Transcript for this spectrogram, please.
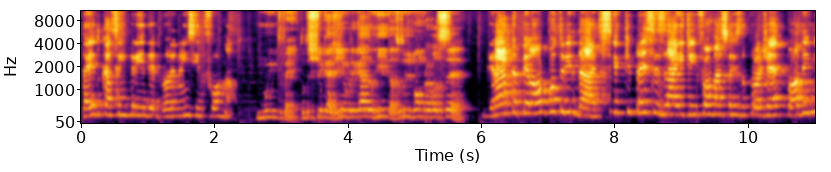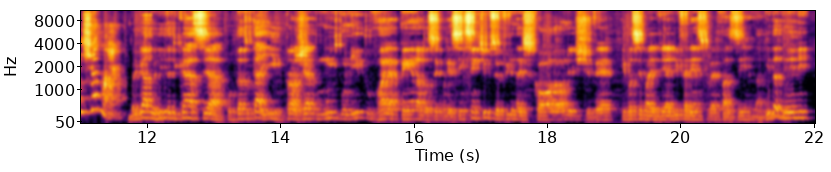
da educação empreendedora no ensino formal. Muito bem, tudo explicadinho. Obrigado, Rita. Tudo de bom para você. Grata pela oportunidade. Sempre que precisar de informações do projeto, podem me chamar. Obrigado, Rita de Cássia. Portanto, está aí. Projeto muito bonito, vale a pena você conhecer. Incentive o seu filho na escola, onde ele estiver, e você vai ver a diferença que vai fazer na vida dele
